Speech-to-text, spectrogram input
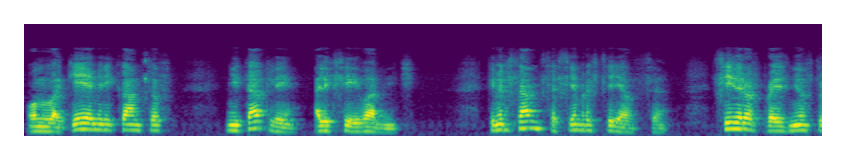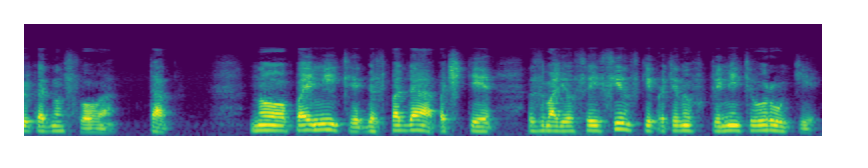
Он лакей американцев. Не так ли, Алексей Иванович?» Коммерсант совсем растерялся. Северов произнес только одно слово «так». «Но поймите, господа», — почти взмолился Исинский, протянув Клементьеву руки,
